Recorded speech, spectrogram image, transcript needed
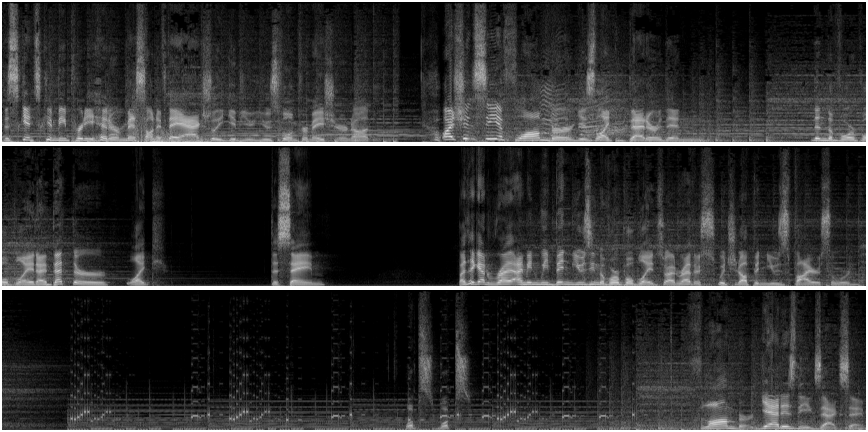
The skits can be pretty hit or miss on if they actually give you useful information or not. Oh, I should see if Flomberg is, like, better than than the Vorpal Blade. I bet they're, like, the same. I think I'd I mean, we've been using the Vorpal Blade, so I'd rather switch it up and use Fire Sword. Whoops, whoops. Flomberg. Yeah, it is the exact same.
